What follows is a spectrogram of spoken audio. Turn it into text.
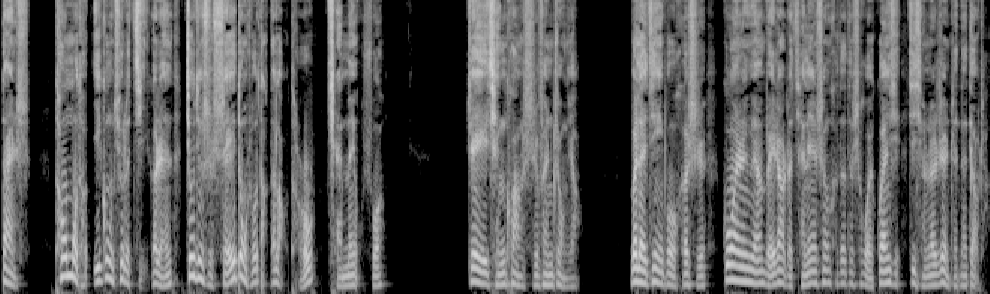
但是偷木头一共去了几个人，究竟是谁动手打的老头，钱没有说。这一情况十分重要。为了进一步核实，公安人员围绕着钱连生和他的社会关系进行了认真的调查。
